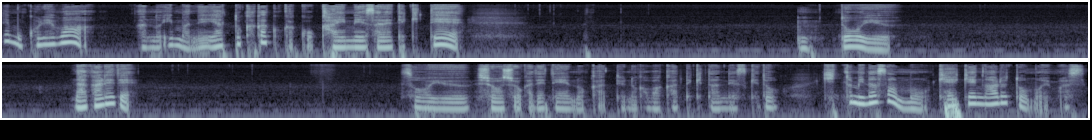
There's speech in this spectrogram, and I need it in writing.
でもこれはあの今ねやっと科学がこう解明されてきて、うん、どういう流れでそういう症状が出ているのかっていうのが分かってきたんですけどきっと皆さんも経験があると思います。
